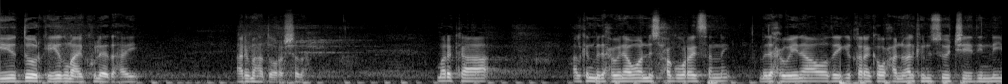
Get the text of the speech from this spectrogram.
iyo doorka iyaduna ay ku leedahay arrimaha doorashada. Marka halkan madaxweynaha waan is xog waraysanay madaxweynaha odayga qaranka waxaanu halkan u soo jeedinay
